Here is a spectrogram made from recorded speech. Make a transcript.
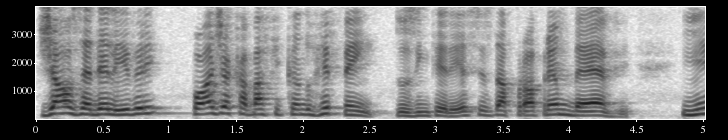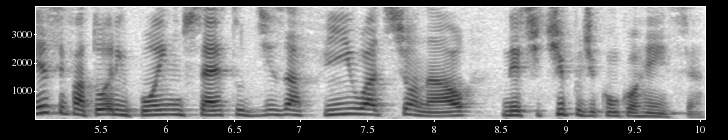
Já o Zé Delivery pode acabar ficando refém dos interesses da própria Ambev, e esse fator impõe um certo desafio adicional neste tipo de concorrência.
